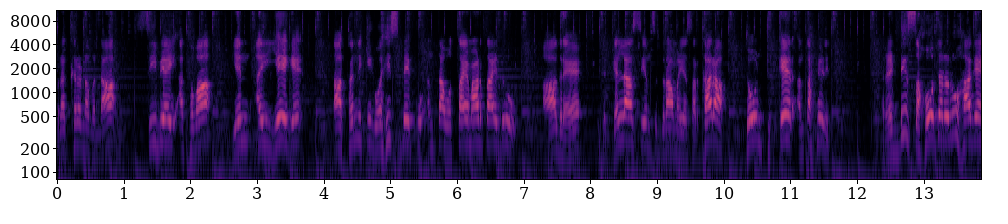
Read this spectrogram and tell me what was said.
ಪ್ರಕರಣವನ್ನ ಸಿಬಿಐ ಅಥವಾ ಎನ್ಐಎಗೆ ಆ ತನಿಖೆಗೆ ವಹಿಸಬೇಕು ಅಂತ ಒತ್ತಾಯ ಮಾಡ್ತಾ ಇದ್ರು. ಆದ್ರೆ ಇದಕ್ಕೆಲ್ಲ ಸಿಎಂ ಸಿದ್ದರಾಮಯ್ಯ ಸರ್ಕಾರ ಡೋಂಟ್ ಕೇರ್ ಅಂತ ಹೇಳಿದ್ರು. ರೆಡ್ಡಿ ಸಹೋದರರು ಹಾಗೆ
